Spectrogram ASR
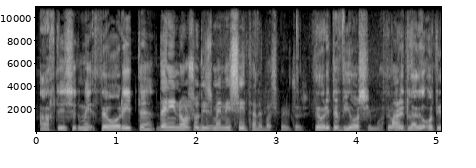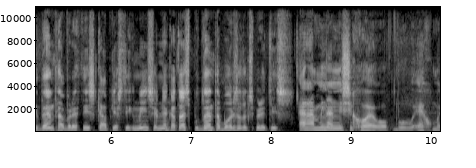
Αυτή τη στιγμή θεωρείται Δεν είναι όσο δυσμενής ήταν, εν πάση περιπτώσει. θεωρείται βιώσιμο. Θεωρείται δηλαδή ότι δεν θα βρεθείς κάποια στιγμή σε μια κατάσταση που δεν θα μπορείς να το εξυπηρετήσεις. Άρα μην ανησυχώ εγώ που έχουμε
